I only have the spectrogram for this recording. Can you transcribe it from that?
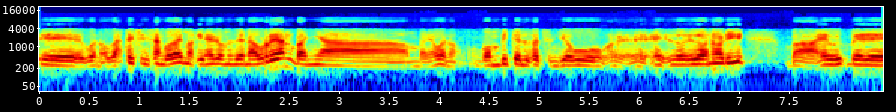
e, bueno, gazteiz izango da, imaginario den aurrean, baina, baina bueno, gombite luzatzen diogu edo, edo nori, ba, e, bere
